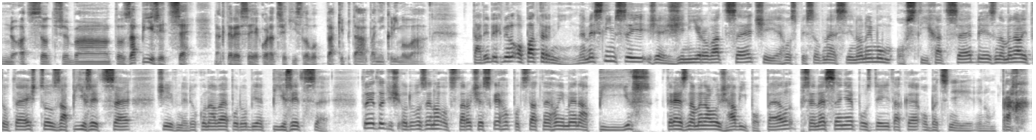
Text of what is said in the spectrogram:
No a co třeba to zapířit se, na které se jako na třetí slovo taky ptá paní Klímová? Tady bych byl opatrný. Nemyslím si, že žinírovat se, či jeho spisovné synonymum ostýchat se, by znamenali totéž, co zapířit se, či v nedokonavé podobě pířit se. To je totiž odvozeno od staročeského podstatného jména píř, které znamenalo žhavý popel, přeneseně později také obecněji jenom prach.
